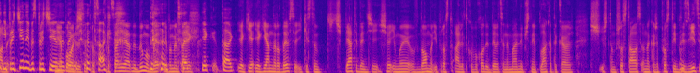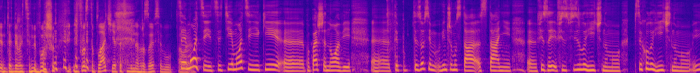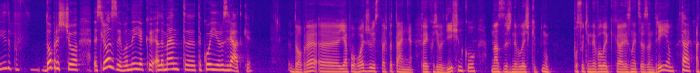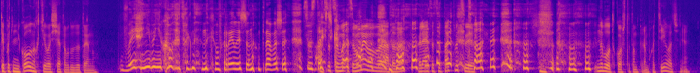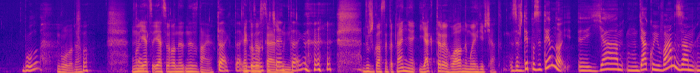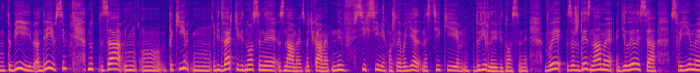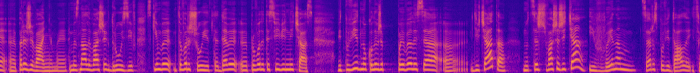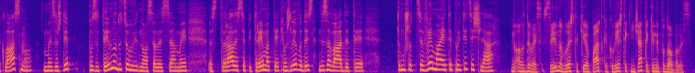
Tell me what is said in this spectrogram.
і, причини, і без причини. Я погоджуюся. Про, це- я не думав, бо я пам'ятаю, як я, народився, якийсь там п'ятий день, чи що, і ми вдома, і просто Алітко виходить, дивиться на мене, починає плакати, каже, що, там, що сталося? Вона каже, просто йди звідси, я дивитися не можу. І просто плаче, я так собі нагрузився був. Це емоції, це ті емоції, які, е, по-перше, нові. Е, Ти, ти зовсім в іншому стані, е, фізи, фізіологічному, психологічному. І добре, що сльози вони як елемент такої розрядки. Добре, я погоджуюсь. Тепер питання. Ти як хотіла дівчинку, у нас ж невеличкі, ну, по суті, невелика різниця з Андрієм, Так. а ти потім ніколи не хотіла ще там одну дитину. Ви ніби ніколи так не, не говорили, що нам треба ще А, це, це, ми, це ми маємо обирати, так? Виявляється, це так працює. Не було такого, що ти там прям хотіла чи ні? Було? Було, так? Да? Ну, Так. я, я цього не, не знаю. Так, так. Як було, звичайно, мені? так. Дуже класне питання. Як ти реагувала на моїх дівчат? Завжди позитивно. Я дякую вам за тобі, Андрію, всім ну, за такі відверті відносини з нами, з батьками. Не в всіх сім'ях, можливо, є настільки довірливі відносини. Ви завжди з нами ділилися своїми е, переживаннями. Ми знали ваших друзів, з ким ви товаришуєте, де ви е, проводите свій вільний час. Відповідно, коли вже появилися е, дівчата. Ну, це ж ваше життя, і ви нам це розповідали, і це класно. Ми завжди позитивно до цього відносилися. Ми старалися підтримати, можливо, десь не завадити, тому що це ви маєте пройти цей шлях. Ну, але дивись, все рівно були ж такі випадки, коли ж такі дівчата, які не подобались.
